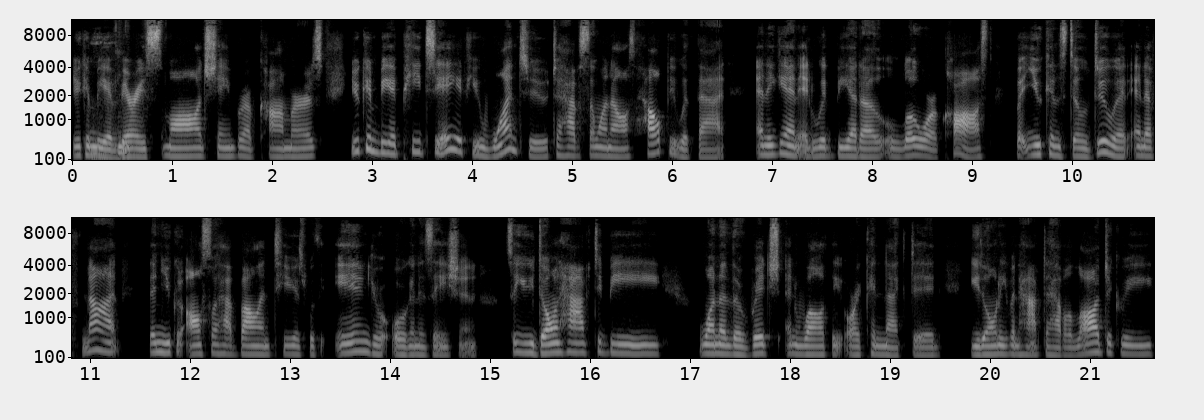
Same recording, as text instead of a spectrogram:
You can be mm-hmm. a very small chamber of commerce. You can be a PTA if you want to, to have someone else help you with that and again, it would be at a lower cost, but you can still do it. And if not, then you can also have volunteers within your organization. So you don't have to be one of the rich and wealthy or connected. You don't even have to have a law degree.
